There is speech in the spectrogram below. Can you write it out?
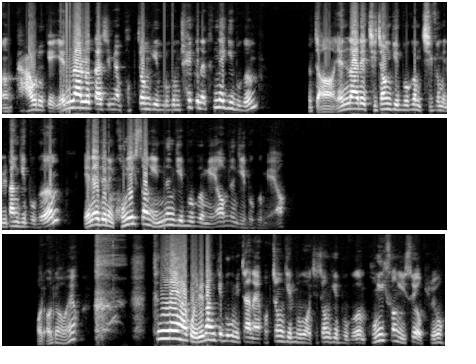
어, 다 아우르게. 옛날로 따지면 법정기부금, 최근에 특례기부금. 그죠? 어, 옛날에 지정기부금, 지금 일반기부금. 얘네들은 공익성이 있는 기부금이에요? 없는 기부금이에요? 어, 어려워요? 특례하고 일반기부금 있잖아요. 법정기부금, 지정기부금. 공익성이 있어요? 없어요?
